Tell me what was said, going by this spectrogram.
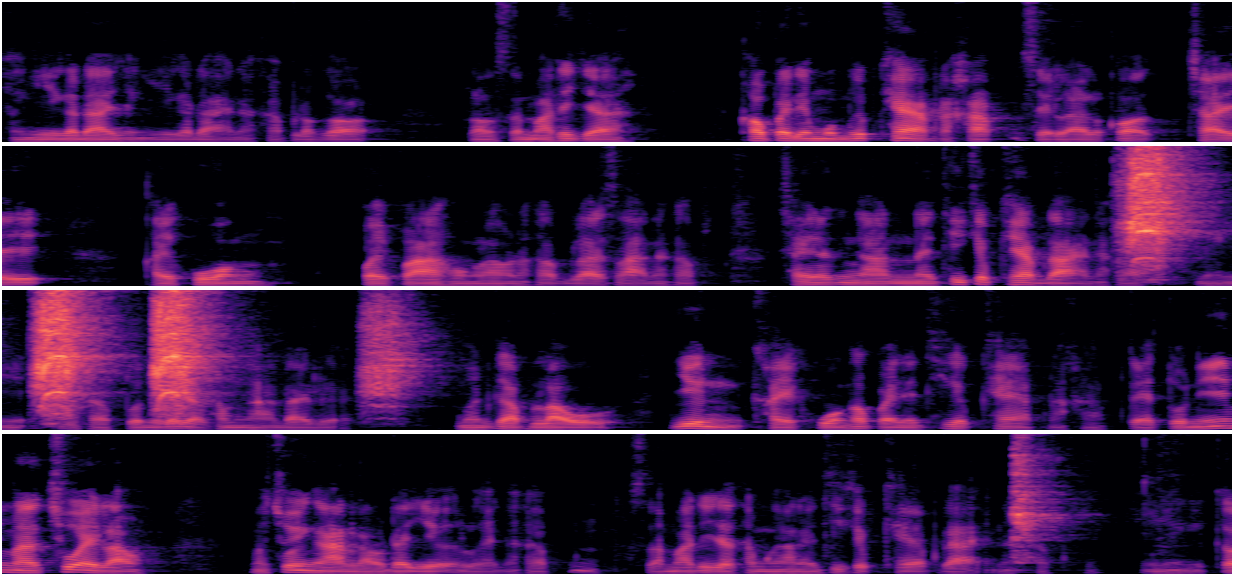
อย่างนี้ก็ได้อย่างนี้ก็ได้นะครับ แล้วก็เราสามารถที่จะเข้าไปในมุมแคบๆนะครับ เสร็จแล้วเราก็ใช้ไขควงไฟฟ้าของเรานะครับลายสายนะครับ ใช้งานในที่แคบๆได้นะครับ อย่างนี้นะครับ ตัวนี้ก็จะทำงานได้เลย เหมือนกับเรายื่นไขควงเข้าไปในที่แคบๆนะครับ แต่ตัวนี้มาช่วยเรามาช่วยงานเราได้เยอะเลยนะครับ สามารถที่จะทำงานในที่แคบๆได้นะครับอย่างนี้ก็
